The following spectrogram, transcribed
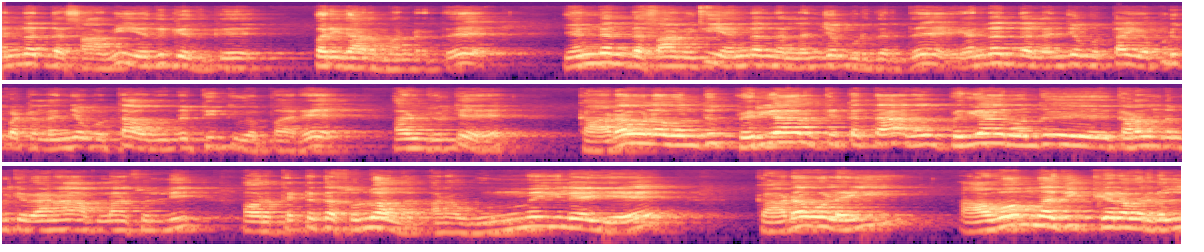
எந்தெந்த சாமி எதுக்கு எதுக்கு பரிகாரம் பண்ணுறது எந்தெந்த சாமிக்கு எந்தெந்த லஞ்சம் கொடுக்கறது எந்தெந்த லஞ்சம் கொடுத்தா எப்படிப்பட்ட லஞ்சம் கொடுத்தா அவர் வந்து தீர்த்து வைப்பார் அப்படின்னு சொல்லிட்டு கடவுளை வந்து பெரியார் திட்டத்தை அதாவது பெரியார் வந்து கடவுள் நம்பிக்கை வேணாம் அப்படிலாம் சொல்லி அவர் திட்டத்தை சொல்லுவாங்க. ஆனால் உண்மையிலேயே கடவுளை அவமதிக்கிறவர்கள்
